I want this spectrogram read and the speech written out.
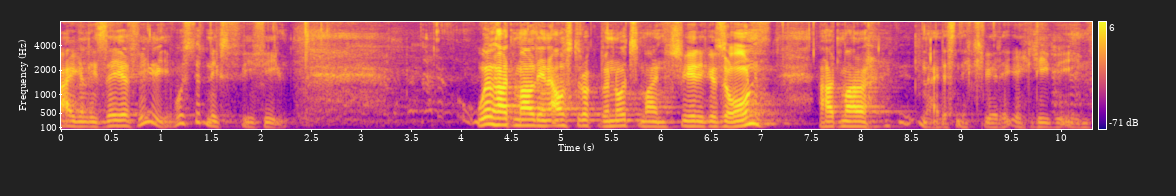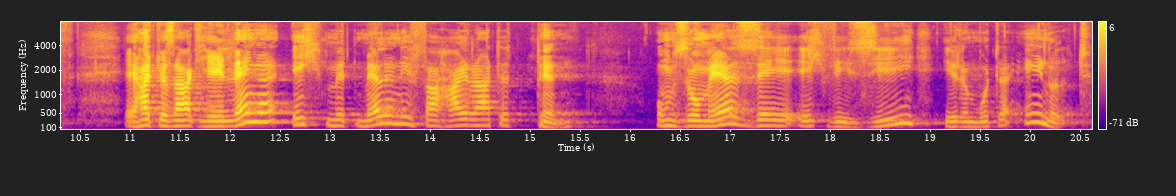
eigentlich sehr viel, ich wusste nicht wie viel. Will hat mal den Ausdruck benutzt, mein schwieriger Sohn, hat mal, nein, das ist nicht schwierig, ich liebe ihn. Er hat gesagt, je länger ich mit Melanie verheiratet bin, umso mehr sehe ich, wie sie ihre Mutter ähnelt.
